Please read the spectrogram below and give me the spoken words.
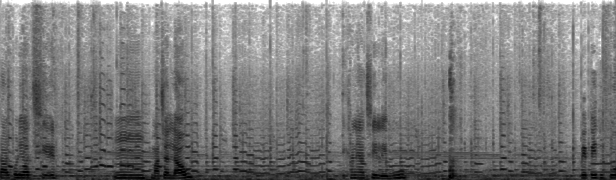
তারপরে আছে মাচার লাউ এখানে আছে লেবু, পেঁপে দুটো,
